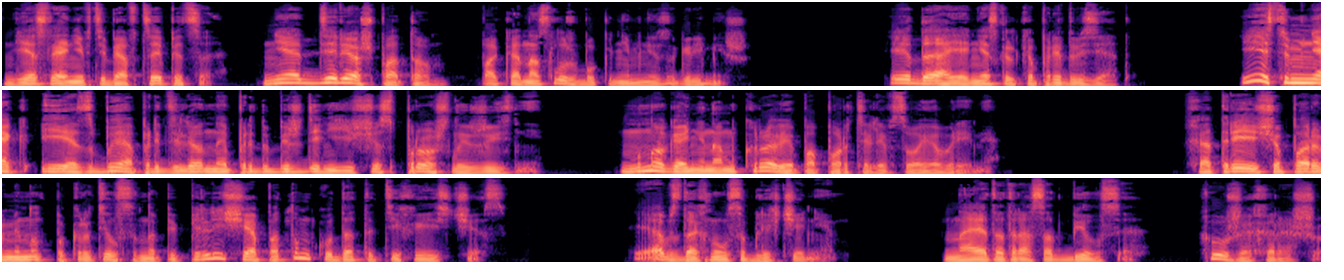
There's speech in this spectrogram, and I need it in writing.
Если они в тебя вцепятся, не отдерешь потом, пока на службу к ним не загремишь. И да, я несколько предвзят. Есть у меня к ИСБ определенное предубеждение еще с прошлой жизни. Много они нам крови попортили в свое время. Хатри еще пару минут покрутился на пепелище, а потом куда-то тихо исчез. Я вздохнул с облегчением. На этот раз отбился. Уже хорошо.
